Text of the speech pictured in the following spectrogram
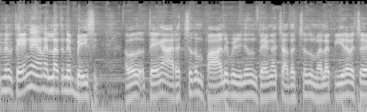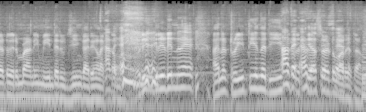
ഇൻഗ്രീഡിയന്റ് തേങ്ങയാണ് എല്ലാത്തിന്റെയും ബേസ് അപ്പോൾ തേങ്ങ അരച്ചതും പാൽ പിഴിഞ്ഞതും തേങ്ങ ചതച്ചതും അല്ല പീര വെച്ചതായിട്ട് വരുമ്പോഴാണ് ഈ മീനിന്റെ രുചിയും കാര്യങ്ങളൊക്കെ. ഒരു ഇൻഗ്രീഡിയന്റിനെ അതിനെ ട്രീറ്റ് ചെയ്യുന്ന രീതി വ്യത്യാസമായിട്ട് മാറിയിട്ടാണ്.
